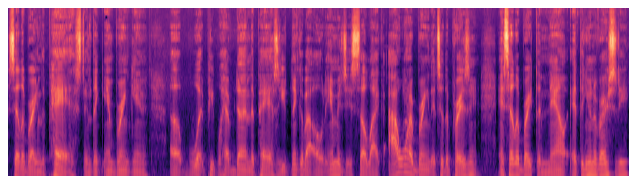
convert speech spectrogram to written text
celebrating the past and think and bringing up what people have done in the past. And you think about old images, so like I want to bring that to the present and celebrate the now at the university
